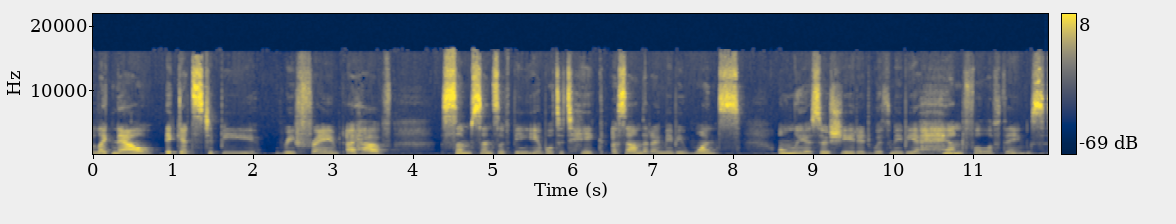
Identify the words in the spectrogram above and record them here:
Like now it gets to be reframed. I have some sense of being able to take a sound that I maybe once only associated with maybe a handful of things.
